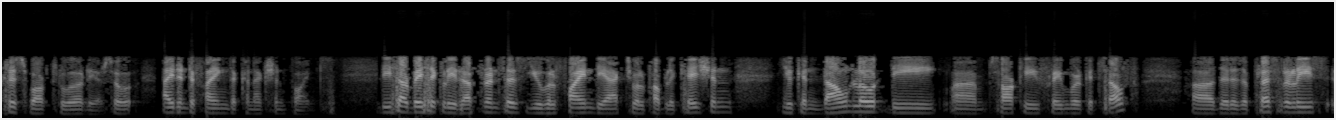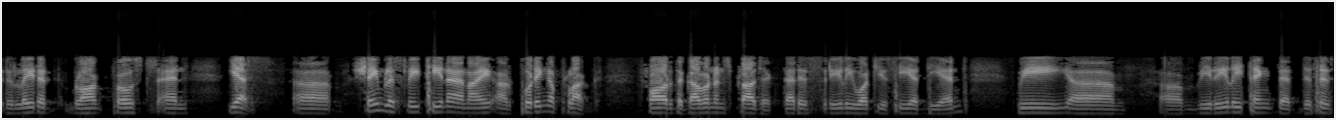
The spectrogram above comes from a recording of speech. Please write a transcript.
Chris walked through earlier. So identifying the connection points. These are basically references. You will find the actual publication. You can download the um, SOCCI framework itself. Uh, there is a press release, related blog posts, and yes, uh, shamelessly, Tina and I are putting a plug for the governance project. That is really what you see at the end. We um, uh, we really think that this is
